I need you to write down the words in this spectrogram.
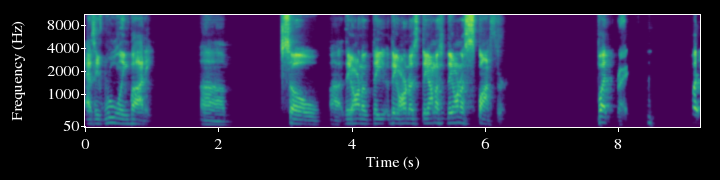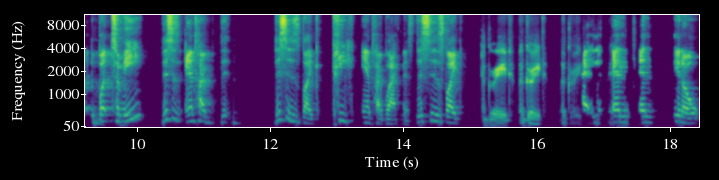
as a ruling body. Um, so uh, they aren't a they they aren't a they aren't a, they aren't a sponsor. But right. But but to me, this is anti. This is like peak anti-blackness. This is like agreed, agreed, agreed. And and, and you know,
